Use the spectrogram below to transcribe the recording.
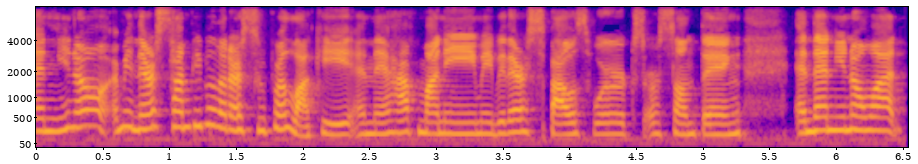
and you know, I mean, there's some people that are super lucky and they have money, maybe their spouse works or something. And then you know what?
